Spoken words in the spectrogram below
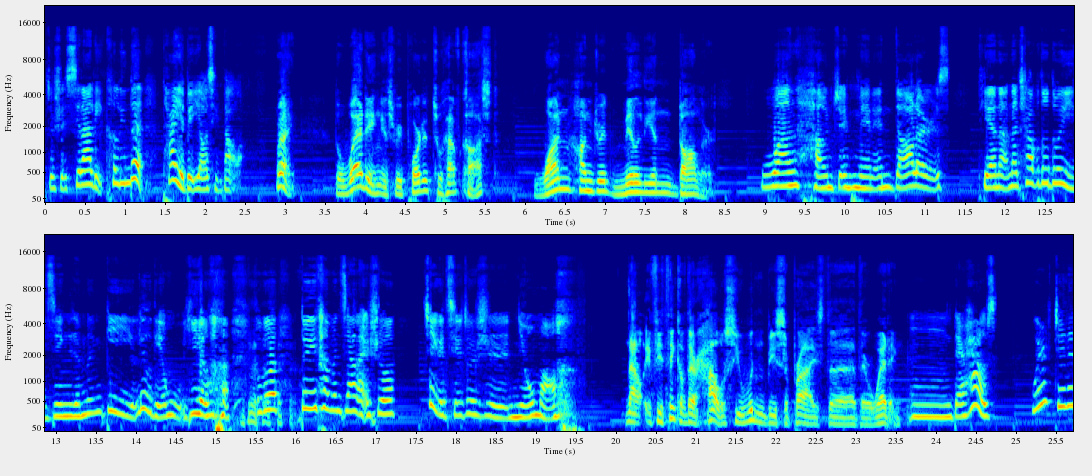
就是希拉里·克林顿，她也被邀请到了。 Right. The wedding is reported to have cost $100 million. One hundred million dollars， 天呐，那差不多都已经人民币六点五亿了。不过对于他们家来说，这个其实就是牛毛。 Now, if you think of their house, you wouldn't be surprised uh, at their wedding. 嗯，their house, where do they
